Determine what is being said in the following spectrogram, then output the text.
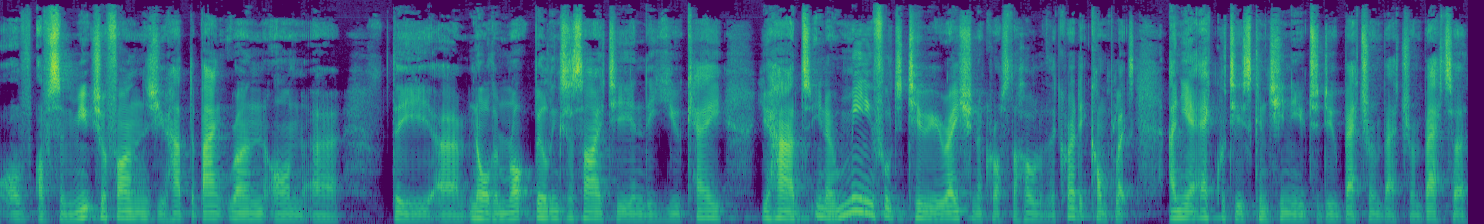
of, of some mutual funds, you had the bank run on. Uh, the um, Northern Rock Building Society in the UK. You had, you know, meaningful deterioration across the whole of the credit complex, and yet equities continued to do better and better and better.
